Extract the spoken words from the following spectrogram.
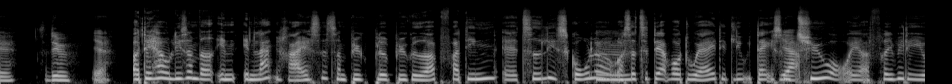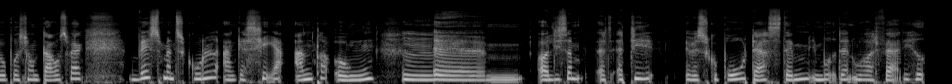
øh, så det er jo, ja. Og det har jo ligesom været en, en lang rejse, som byg, blev bygget op fra dine øh, tidlige skoleår, mm. og så til der, hvor du er i dit liv i dag som ja. 20-årig og frivillig i Operation Dagsværk. Hvis man skulle engagere andre unge, mm. øh, og ligesom at, at de øh, skulle bruge deres stemme imod den uretfærdighed,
